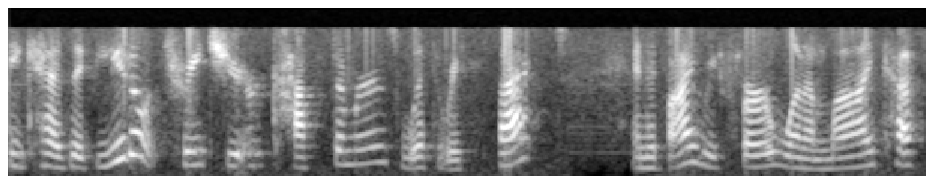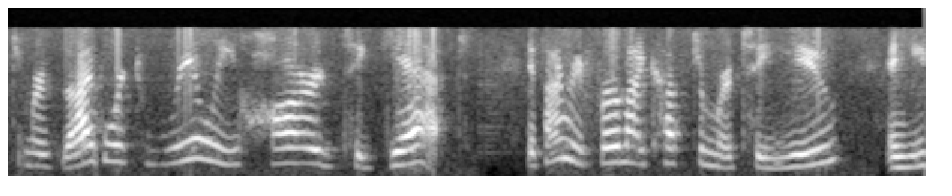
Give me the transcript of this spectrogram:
Because if you don't treat your customers with respect, and if I refer one of my customers that I've worked really hard to get, if I refer my customer to you and you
